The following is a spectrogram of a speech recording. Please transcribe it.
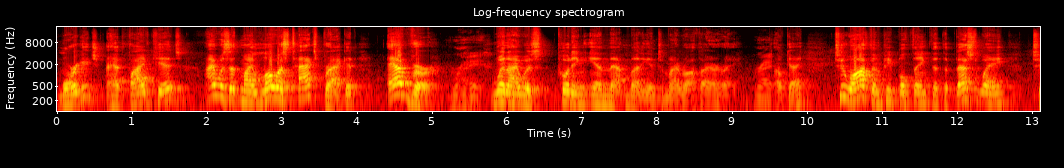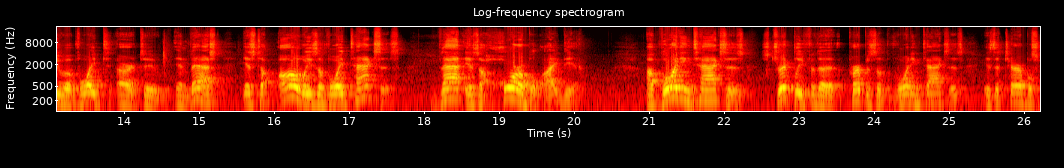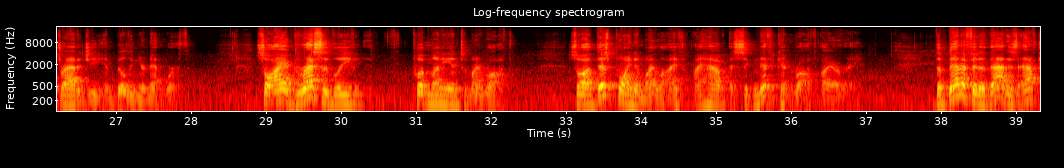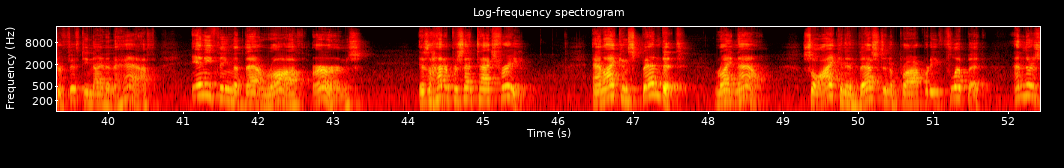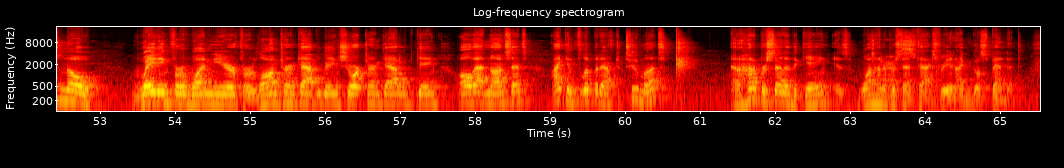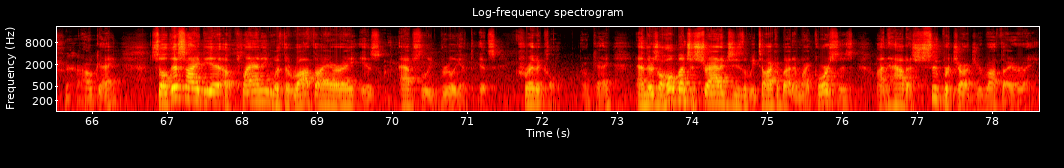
mortgage, I had five kids, I was at my lowest tax bracket ever Right. when I was putting in that money into my Roth IRA. Right. Okay? Too often people think that the best way to avoid or to invest is to always avoid taxes. That is a horrible idea. Avoiding taxes strictly for the purpose of avoiding taxes is a terrible strategy in building your net worth. So I aggressively put money into my Roth. So at this point in my life, I have a significant Roth IRA. The benefit of that is after 59 and a half, anything that that Roth earns is 100% tax free. And I can spend it right now. So I can invest in a property, flip it, and there's no waiting for one year for long term capital gain, short term capital gain, all that nonsense. I can flip it after two months, and 100% of the gain is 100% tax free, and I can go spend it. Okay? So, this idea of planning with the Roth IRA is absolutely brilliant. It's critical. Okay? And there's a whole bunch of strategies that we talk about in my courses on how to supercharge your Roth IRA.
